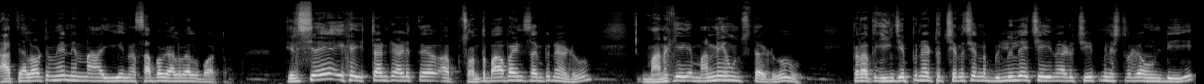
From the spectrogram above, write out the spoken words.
ఆ తెలవటమే నిన్న ఈయన సభ వెలవెలబాటం. తెలిసే ఇక ఇట్లాంటి ఆడితే ఆ సొంత బాబాయిని చంపినాడు. మనకి మన్నే ఉంచుతాడు. తర్వాత ఈయన చెప్పినట్టు చిన్న చిన్న బిల్లులే చేయనాడు చీఫ్ మినిస్టర్గా ఉండి.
